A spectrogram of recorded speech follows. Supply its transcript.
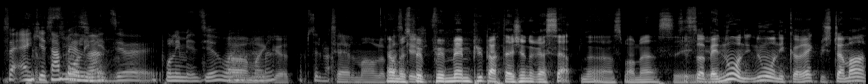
C'est inquiétant Comme pour les médias. euh, Pour les médias, ouais. oh my vraiment. God. absolument. Tellement. Là, Non, parce mais que tu peux même plus partager une recette là, en ce moment. C'est C'est ça. Ben, nous, on est, nous, on est correct. Justement,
